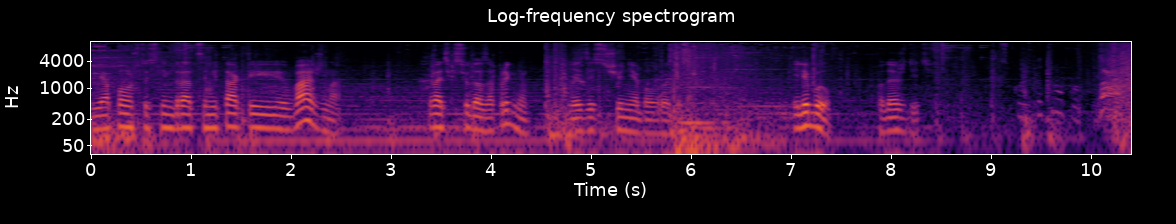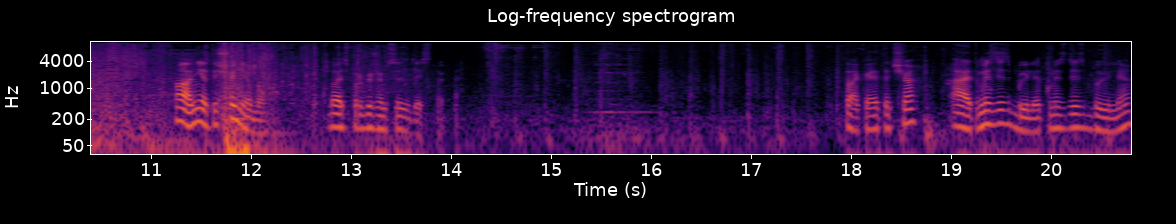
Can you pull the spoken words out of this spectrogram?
Я понял, что с ним драться не так и важно. Давайте-ка сюда запрыгнем. Я здесь еще не был, вроде бы. Или был? Подождите. А, нет, еще не был. Давайте пробежимся здесь тогда. Так, а это что? А, это мы здесь были, это мы здесь были.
